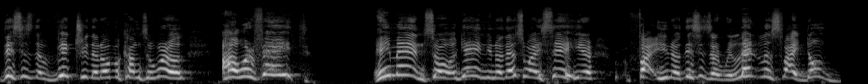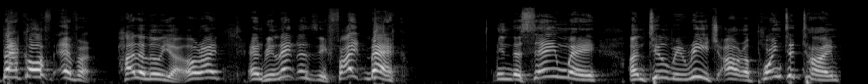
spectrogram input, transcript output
This is the victory that overcomes the world, our faith. Amen. So again, you know, that's why I say here, fight, you know, this is a relentless fight. Don't back off ever. Hallelujah. All right? And relentlessly fight back in the same way until we reach our appointed time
